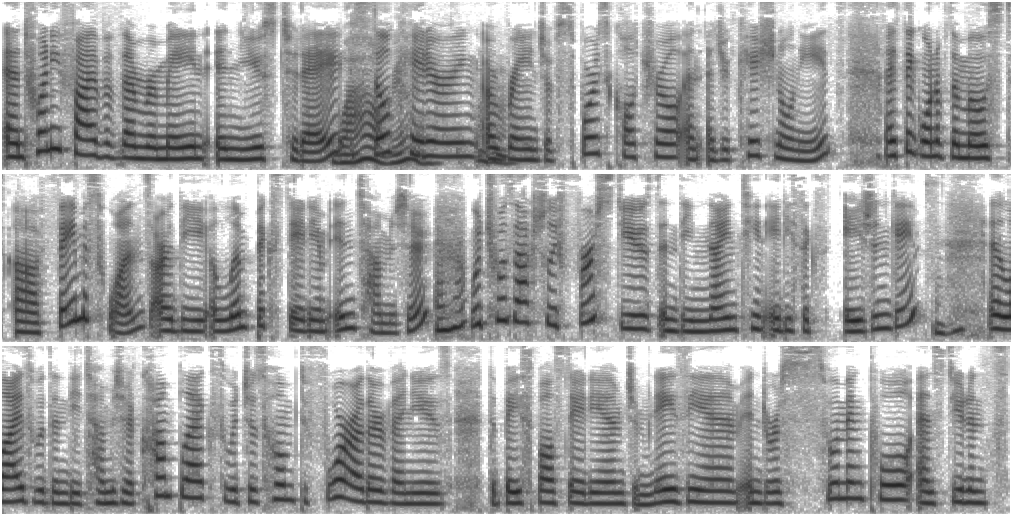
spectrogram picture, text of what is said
and 25 of them remain in use today, Wow, still really? catering a mm-hmm. range of sports, cultural, and educational needs. I think one of the most uh, famous ones are the Olympic Stadium in Jamsil, mm-hmm. which was actually first used in the 1986 Asian Games. And it lies within the Jamsil complex, which is home to four other venues: the baseball stadium, gymnasium, indoor swimming pool, and students'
